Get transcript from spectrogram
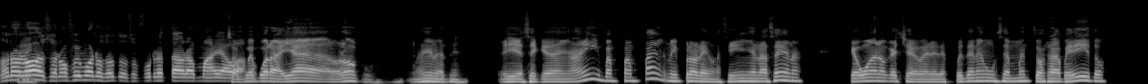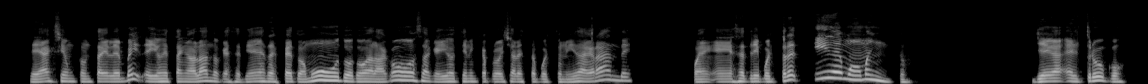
No, no, Sí. no, eso no fuimos nosotros, eso fue un restaurante más allá Eso abajo. fue por allá, lo loco. Imagínate. Ellos se quedan ahí, pam, pam, pam, no hay problema. Siguen en la cena. Qué bueno, qué chévere. Después tenemos un segmento rapidito de acción con Tyler Bate. Ellos están hablando que se tienen respeto mutuo, toda la cosa, que ellos tienen que aprovechar esta oportunidad grande pues, en ese triple threat. Y de momento llega el truco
